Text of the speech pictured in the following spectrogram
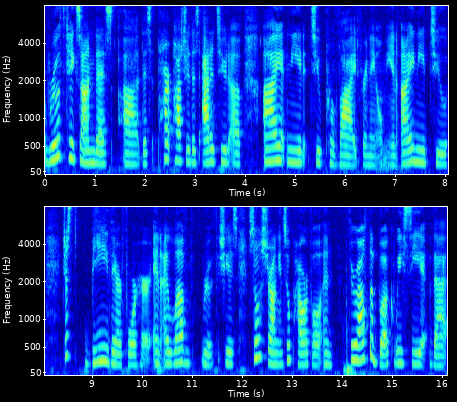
Ruth takes on this uh, this part posture, this attitude of I need to provide for Naomi and I need to just be there for her. And I love Ruth. She is so strong and so powerful and Throughout the book, we see that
